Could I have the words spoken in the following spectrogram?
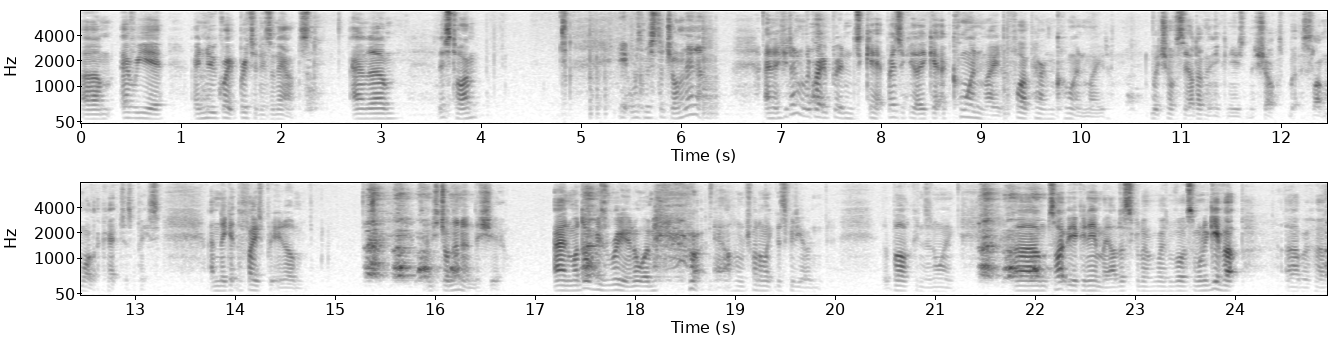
um, every year a new Great Briton is announced, and um, this time it was Mr. John Lennon. And if you don't know what the Great Britons get, basically they get a coin made, a five pound coin made, which obviously I don't think you can use in the shops, but it's like more like a collector's piece, and they get the face printed on. It's John Lennon this year. And my dog is really annoying right now. I'm trying to make this video and the barking's annoying. Um, so I hope you can hear me. I'm just going to raise my voice. I'm going to give up uh, with her.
